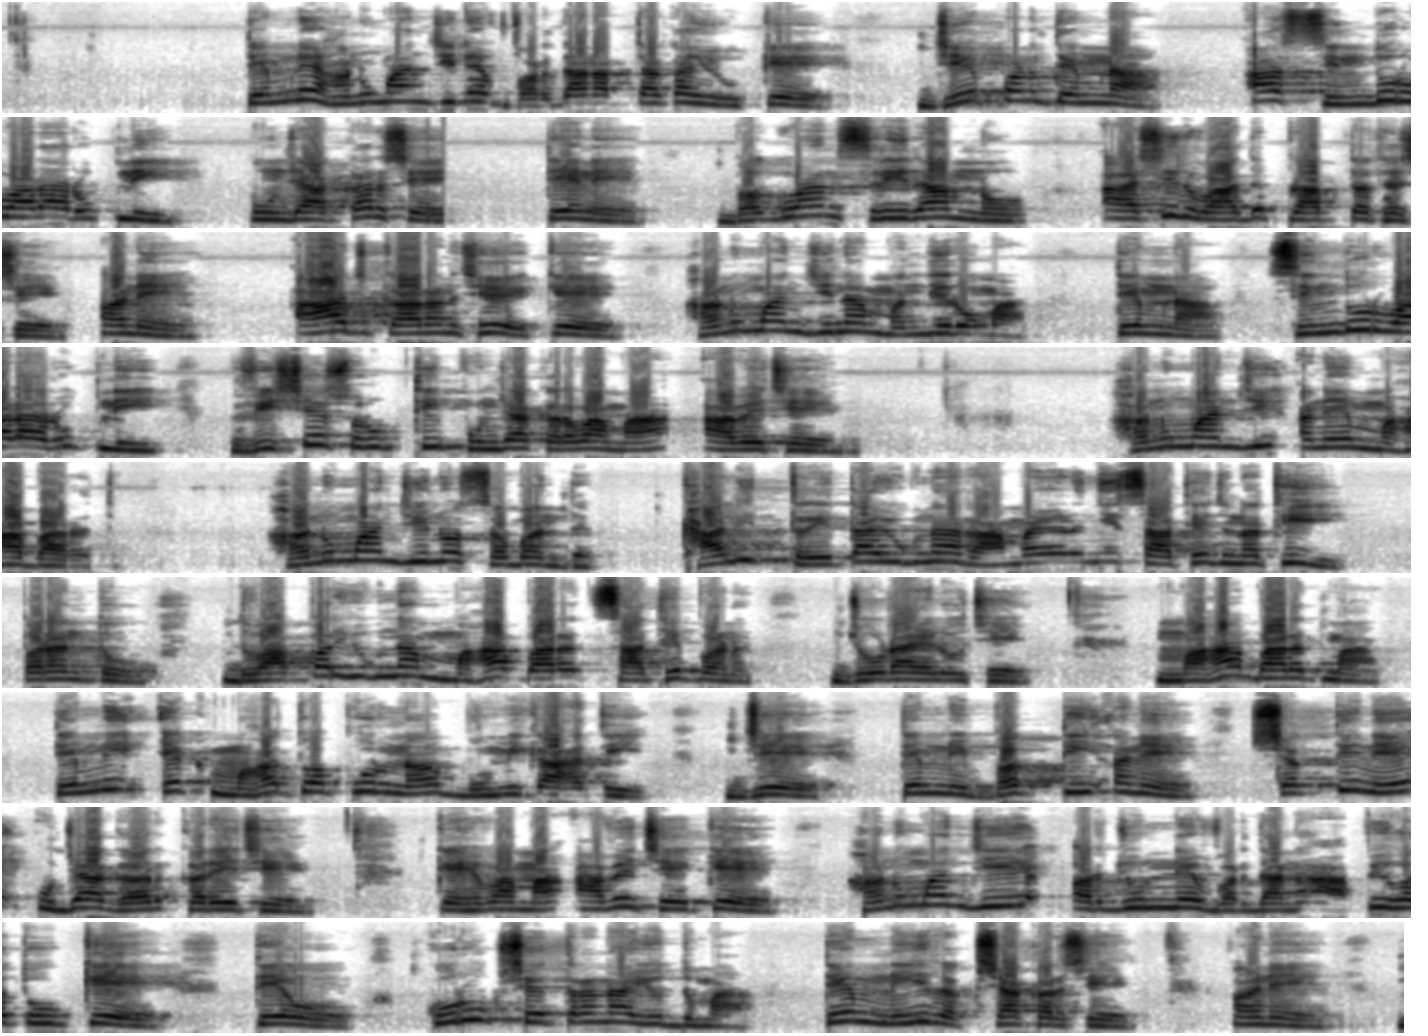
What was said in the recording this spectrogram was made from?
તેમણે હનુમાનજીને વરદાન આપતા કહ્યું કે, જે પણ તેમના આ સિંદૂરવાળા રૂપની પૂજા કરશે, તેને ભગવાન શ્રીરામનો આશીર્વાદ પ્રાપ્ત થશે. અને આ જ કારણ છે કે હનુમાનજીના મંદિરોમાં તેમના સિંદૂરવાળા રૂપની વિશેષ રૂપથી પૂજા કરવામાં આવે છે. હનુમાનજી અને મહાભારત. હનુમાનજીનો સંબંધ ખાલી ત્રેતાયુગના રામાયણની સાથે જ નથી, પરંતુ દ્વાપર યુગના મહાભારત સાથે પણ જોડાયેલો છે. મહાભારતમાં તેમની એક મહત્વપૂર્ણ ભૂમિકા હતી, જે તેમની ભક્તિ અને શક્તિને ઉજાગર કરે છે. કહેવામાં આવે છે કે હનુમાનજીએ અર્જુનને વરદાન આપ્યું હતું કે તેઓ કુરુક્ષેત્રના યુદ્ધમાં તેમની રક્ષા કરશે અને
